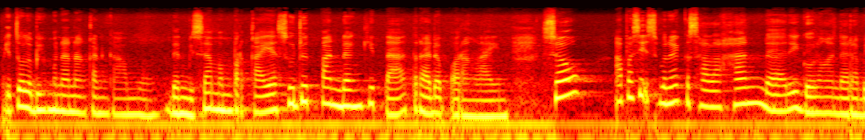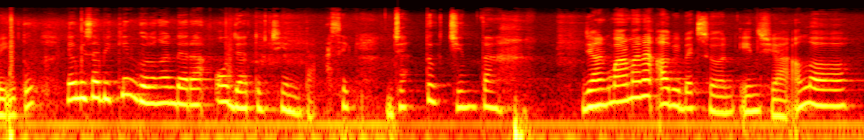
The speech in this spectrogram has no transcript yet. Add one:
itu lebih menenangkan kamu dan bisa memperkaya sudut pandang kita terhadap orang lain. So, apa sih sebenarnya kesalahan dari golongan darah B itu yang bisa bikin golongan darah O jatuh cinta? Asik, jatuh cinta. Jangan ke mana-mana, I'll be back soon, insya Allah.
